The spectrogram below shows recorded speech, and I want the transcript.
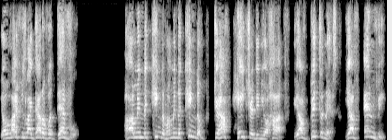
Your life is like that of a devil. I'm in the kingdom. I'm in the kingdom. You have hatred in your heart. You have bitterness. You have envy.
